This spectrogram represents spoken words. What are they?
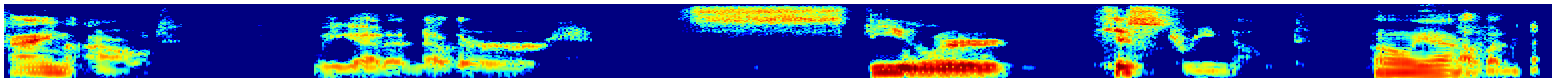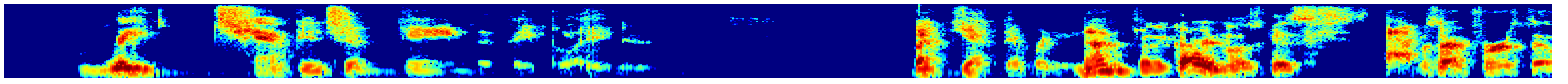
time out, we got another Steeler history note Oh, yeah. of a great championship game that they played. But yet there were none for the Cardinals because that was our first and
